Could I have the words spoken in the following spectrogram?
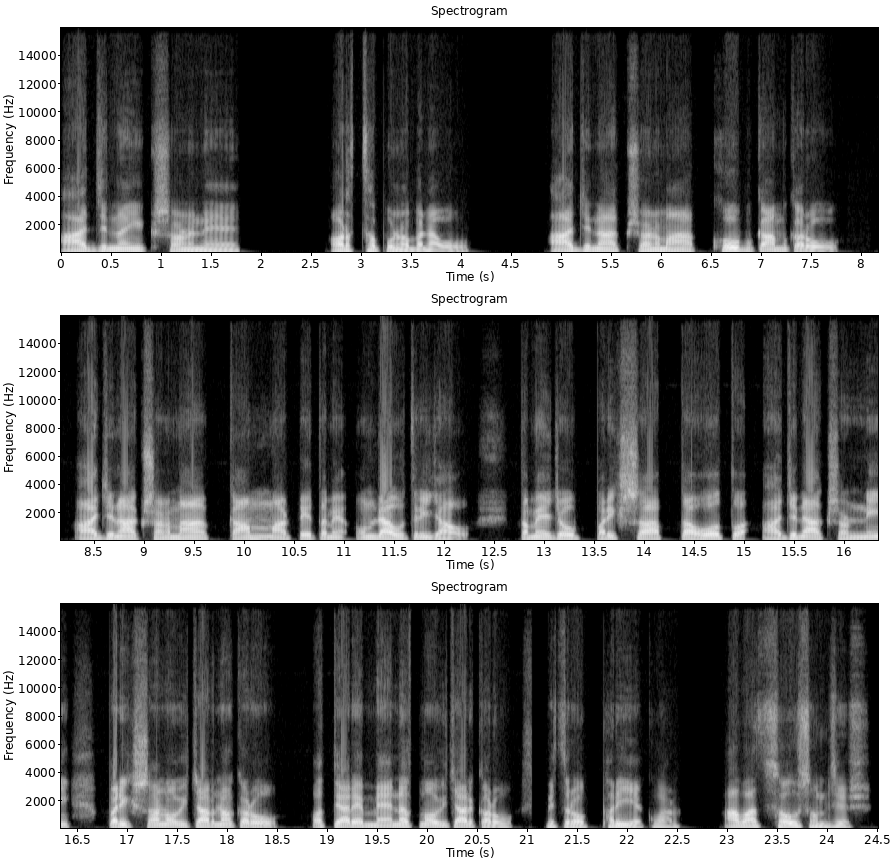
આજની ક્ષણને અર્થપૂર્ણ બનાવો. આજના ક્ષણમાં ખૂબ કામ કરો. આજના ક્ષણમાં કામ માટે તમે ઊંડા ઉતરી જાઓ. તમે જો પરીક્ષા આપતા હો તો આજના ક્ષણની પરીક્ષાનો વિચાર ન કરો. અત્યારે મહેનતનો વિચાર કરો. મિત્રો, ફરી એકવાર. આ વાત સૌ સમજે છે.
